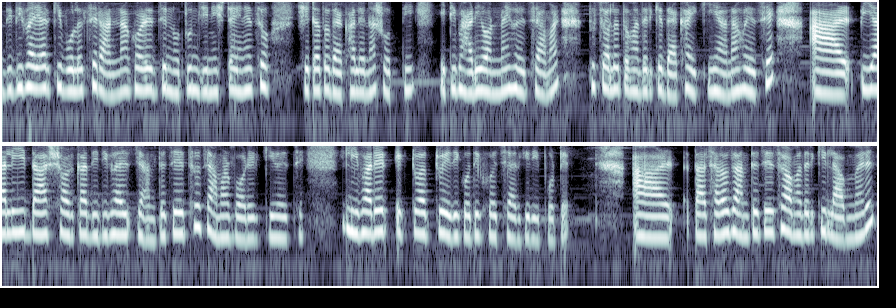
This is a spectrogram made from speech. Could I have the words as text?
দিদিভাই আর কি বলেছে, রান্নাঘরের যে নতুন জিনিসটা এনেছো, সেটা তো দেখালে না সত্যি। এটি ভারী অন্যায় হয়েছে আমার। তো চলো তোমাদেরকে দেখাই কি আনা হয়েছে। আর পিয়ালি দাস সরকার, দিদিভাই জানতে চেয়েছো যে আমার বরের কি হয়েছে। লিভারের একটু আধটু এদিক ওদিক হয়েছে আর কি রিপোর্টে। আর তাছাড়াও জানতে চেয়েছো আমাদের কি লাভ ম্যারেজ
